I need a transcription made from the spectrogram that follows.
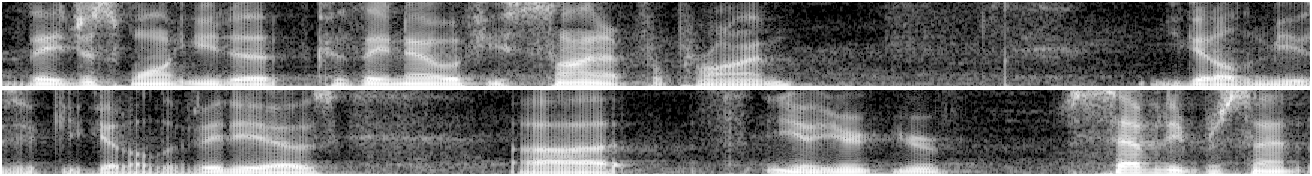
they just want you to because they know if you sign up for Prime, you get all the music, you get all the videos. Uh, you know, you're you're seventy percent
